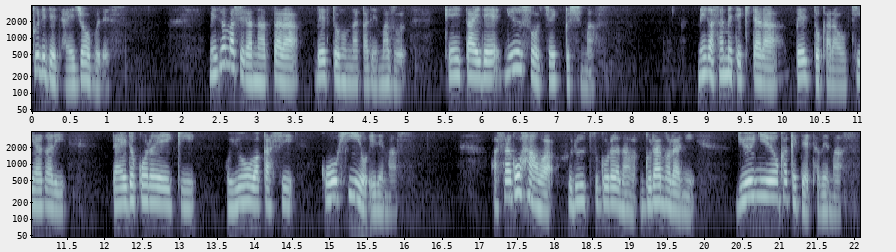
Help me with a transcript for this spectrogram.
くりで大丈夫です。目覚ましが鳴ったらベッドの中でまず携帯でニュースをチェックします。目が覚めてきたらベッドから起き上がり、台所へ行き、お湯を沸かし、コーヒーを入れます。朝ごはんはフルーツグラノラに牛乳をかけて食べます。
